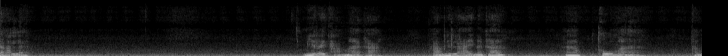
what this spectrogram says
นานแล้ว มีอะไรถามมาค่ะ ถามในไลน์นะคะ ห้ามโทรมา ทั้ง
